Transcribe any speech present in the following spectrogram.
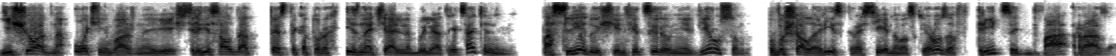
Еще одна очень важная вещь. Среди солдат, тесты которых изначально были отрицательными, последующее инфицирование вирусом повышало риск рассеянного склероза в 32 раза.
